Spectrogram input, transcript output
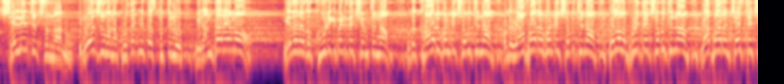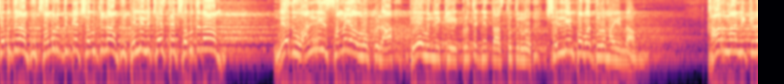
చెల్లించుచున్నాను. ఈరోజు మన కృతజ్ఞత స్థుతులు మీరంటారేమో? ఏదైనా ఒక కూడికి పెడితే చెబుతున్నాం ఒక కారు కొంటే చెబుతున్నాం ఒక వ్యాపారం కొంటే చెబుతున్నాం పిల్లలు పుడితే చెబుతున్నాం వ్యాపారం చేస్తే చెబుతున్నాం సమృద్ధి ఉంటే చెబుతున్నాం పెళ్ళిళ్ళు చేస్తే చెబుతున్నాం. లేదు అన్ని సమయాల్లో కూడా దేవునికి కృతజ్ఞత స్థుతులు చెల్లింపబద్ధులమై ఉన్నాం కారణాన్ని ఇక్కడ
